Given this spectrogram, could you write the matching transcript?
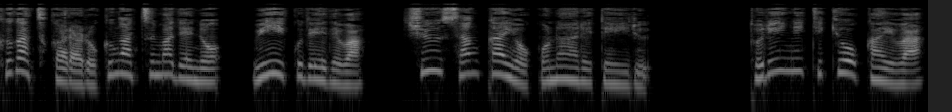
9月から6月までのウィークデーでは週3回行われている。トリニティ教会は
